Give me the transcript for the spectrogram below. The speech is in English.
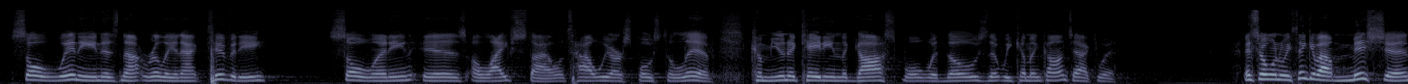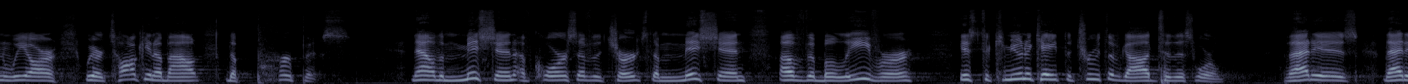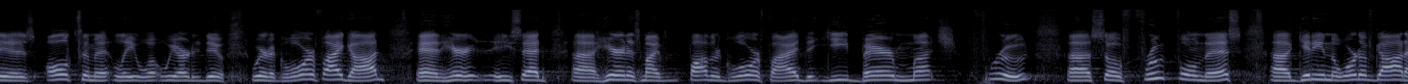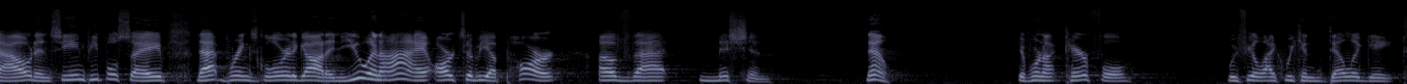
Soul winning is not really an activity. Soul winning is a lifestyle. It's how we are supposed to live, communicating the gospel with those that we come in contact with. And so when we think about mission, we are, we are talking about the purpose. Now, the mission, of course, of the church, the mission of the believer is to communicate the truth of God to this world. That is, that is ultimately what we are to do. We're to glorify God. And here he said, uh, Herein is my Father glorified, that ye bear much fruit. Uh, so, fruitfulness, uh, getting the Word of God out and seeing people saved, that brings glory to God. And you and I are to be a part of that mission. Now, if we're not careful, we feel like we can delegate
